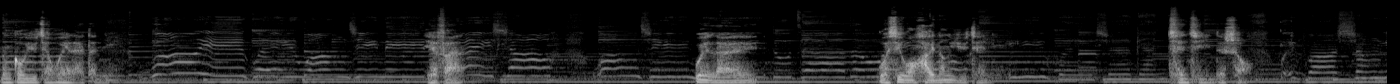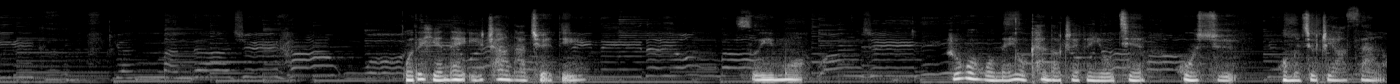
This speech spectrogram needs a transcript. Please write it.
能够遇见未来的你。叶凡，未来，我希望还能遇见你，牵起你的手。我的眼泪一刹那决堤。苏一墨，如果我没有看到这份邮件，或许我们就这样散了，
